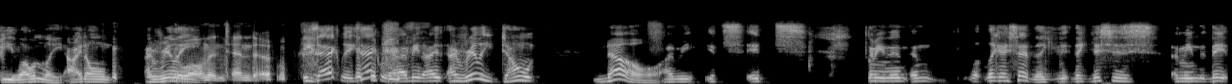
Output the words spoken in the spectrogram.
be lonely? I don't i really Well, Nintendo. exactly exactly. I mean I, I really don't know. I mean it's it's i mean and, and like i said like like this is i mean they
